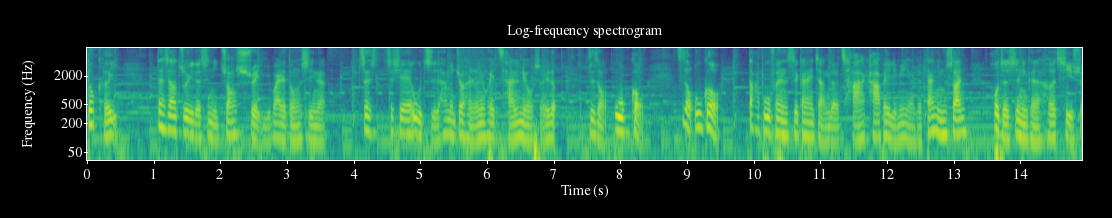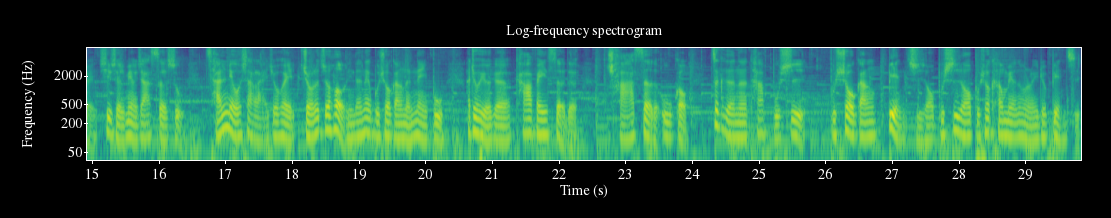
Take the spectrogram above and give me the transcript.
都可以。但是要注意的是，你装水以外的东西呢，这这些物质它们就很容易会残留所谓的这种污垢。这种污垢大部分是刚才讲的茶、咖啡里面有的单宁酸。或者是你可能喝汽水，汽水里面有加色素，残留下来就会久了之后，你的那个不锈钢的内部，它就会有一个咖啡色的茶色的污垢。这个呢，它不是不锈钢变质哦，不是哦，不锈钢没有那么容易就变质。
